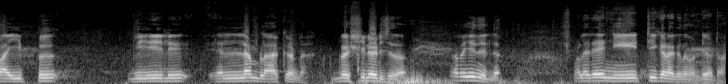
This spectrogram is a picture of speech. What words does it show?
പൈപ്പ് വീൽ എല്ലാം ബ്ലാക്ക് കണ്ട. ബ്രഷിലടിച്ചതാ അറിയുന്നില്ല. വളരെ നീറ്റി കിടക്കുന്ന വണ്ടി കേട്ടോ.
